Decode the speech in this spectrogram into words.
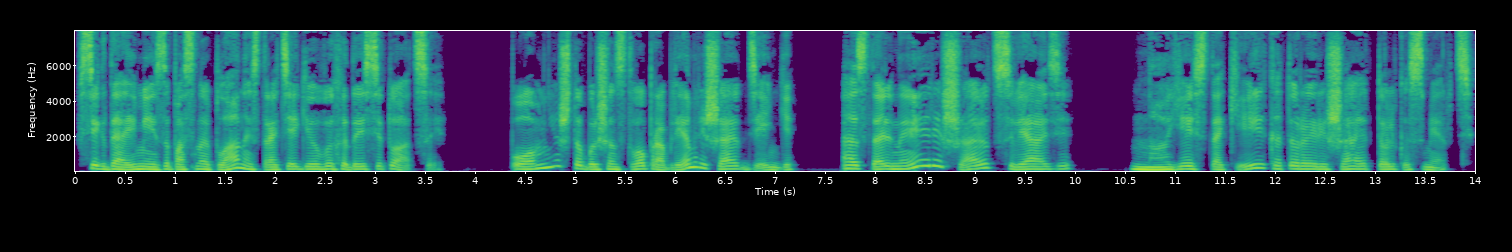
Всегда имей запасной план и стратегию выхода из ситуации. Помни, что большинство проблем решают деньги, остальные решают связи. Но есть такие, которые решают только смерть.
